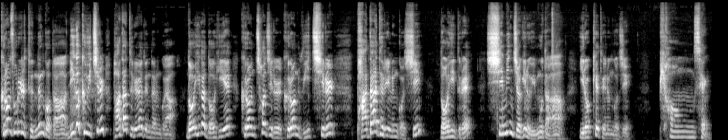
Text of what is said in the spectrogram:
그런 소리를 듣는 거다. 네가 그 위치를 받아들여야 된다는 거야. 너희가 너희의 그런 처지를 그런 위치를 받아들이는 것이 너희들의 시민적인 의무다. 이렇게 되는 거지. 평생.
